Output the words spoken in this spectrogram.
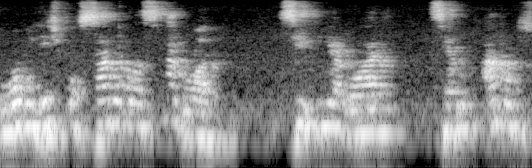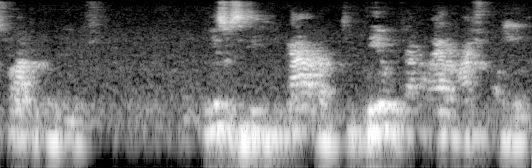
um homem responsável pela sinagoga, se via agora sendo amaldiçoado por Deus. Isso significava que Deus já não era mais com ele.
